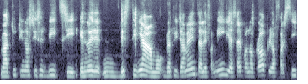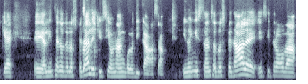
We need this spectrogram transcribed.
ma tutti i nostri servizi che noi destiniamo gratuitamente alle famiglie servono proprio a far sì che eh, all'interno dell'ospedale ci sia un angolo di casa. In ogni stanza d'ospedale eh, si trova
